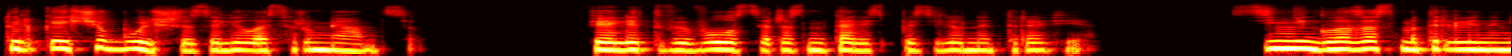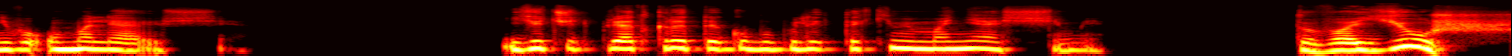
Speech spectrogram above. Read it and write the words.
Только еще больше залилась румянцем. Фиолетовые волосы разметались по зеленой траве. Синие глаза смотрели на него умоляюще. Ее чуть приоткрытые губы были такими манящими. «Твою ж!»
